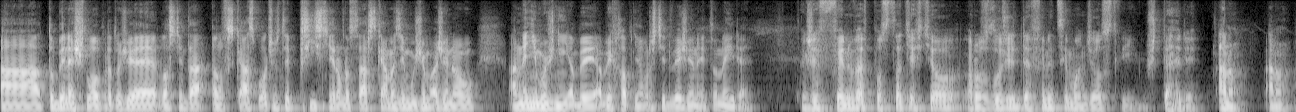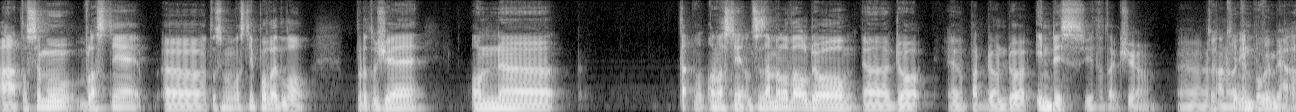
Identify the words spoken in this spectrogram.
a to by nešlo, protože vlastně ta elfská společnost je přísně rovnostářská mezi mužem a ženou a není možný, aby, aby chlap měl prostě dvě ženy, to nejde. Takže Finve v podstatě chtěl rozložit definici manželství už tehdy. Ano, ano. A to se mu vlastně, uh, to se mu vlastně povedlo, protože on, uh, ta, on vlastně, on se zamiloval do, uh, do uh, pardon, do Indis, je to tak, že jo? Uh, to ano, ti nepovím já.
